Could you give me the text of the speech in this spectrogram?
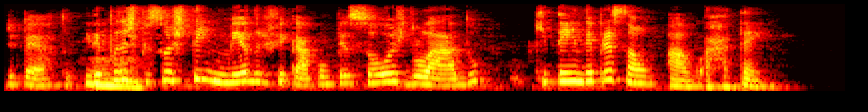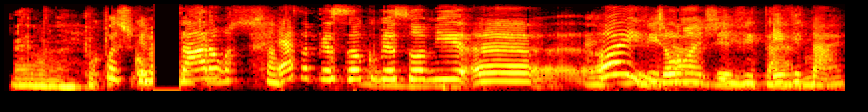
de perto. E depois uhum. as pessoas têm medo de ficar com pessoas do lado que têm depressão. Ah, ah tem. É verdade. Porque pois, começaram, essa pessoa começou a me. Uh, é, oi, evitar, de longe. Evitar. evitar.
